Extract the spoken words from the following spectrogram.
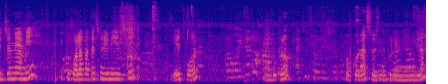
এর জন্য আমি একটু কলা পাতা ছেড়ে নিয়েছি। এরপর আমি দুটো পকোড়া সজনে ফুলে নিয়ে নিলাম।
